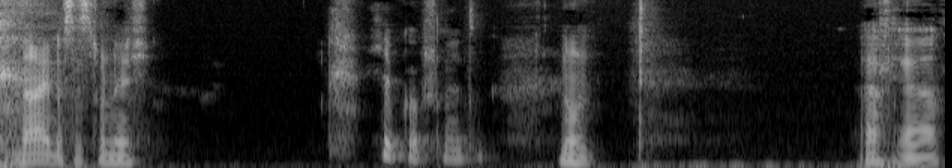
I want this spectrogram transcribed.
Nein, das hast du nicht. Ich habe Kopfschmerzen. Nun. Ach ja.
